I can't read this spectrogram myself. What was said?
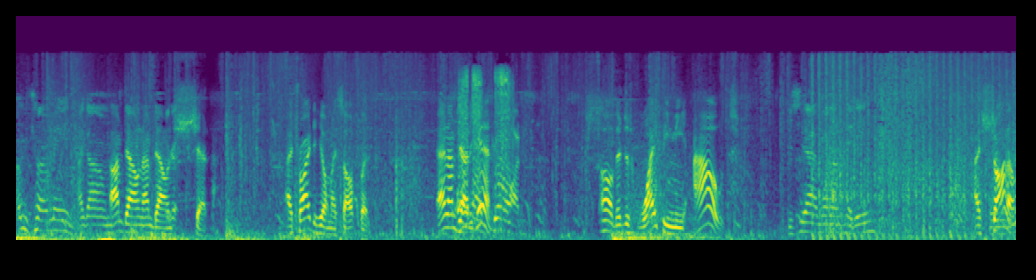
I'm coming. I got him. I'm down. I'm down. Okay. Shit. I tried to heal myself, but and I'm dead oh again. god. Oh, they're just wiping me out. you see that one I'm hitting? I shot him.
